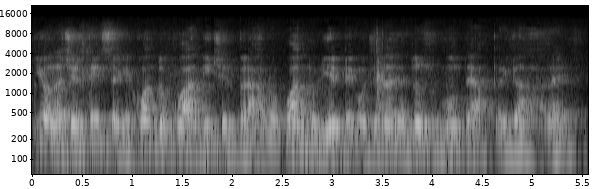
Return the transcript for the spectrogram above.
Io ho la certezza che quando qua dice il brano, quando li ebbe congedati andò sul monte a pregare,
